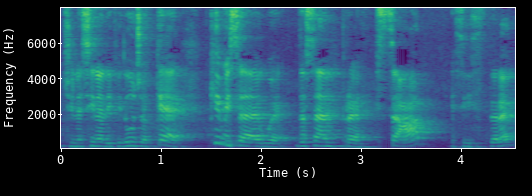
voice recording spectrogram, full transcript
cinesina di fiducia che chi mi segue da sempre sa esistere,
